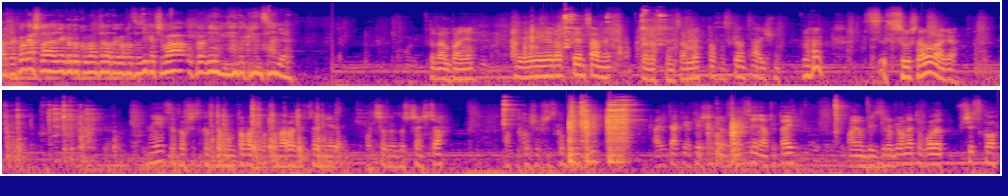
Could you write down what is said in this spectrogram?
Bartek, pokaż na niego dokumenty na tego pracownika, czy ma uprawnienie na dokręcanie. To tam panie, Yy, rozkręcamy co rozkręcamy. to, co skręcaliśmy. S- Słuszna uwaga. Nie chcę to wszystko zdemontować, bo to na razie wcale nie jest potrzebne do szczęścia. A tylko się wszystko brudzi. A i tak jak jeszcze te wzmocnienia tutaj mają być zrobione, to wolę wszystko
